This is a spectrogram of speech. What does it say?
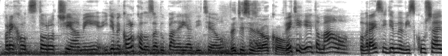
prechod storočiami. Ideme koľko dozadu, pán riaditeľ? 2000 rokov. Viete, nie je to málo. Vraj si ideme vyskúšať,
